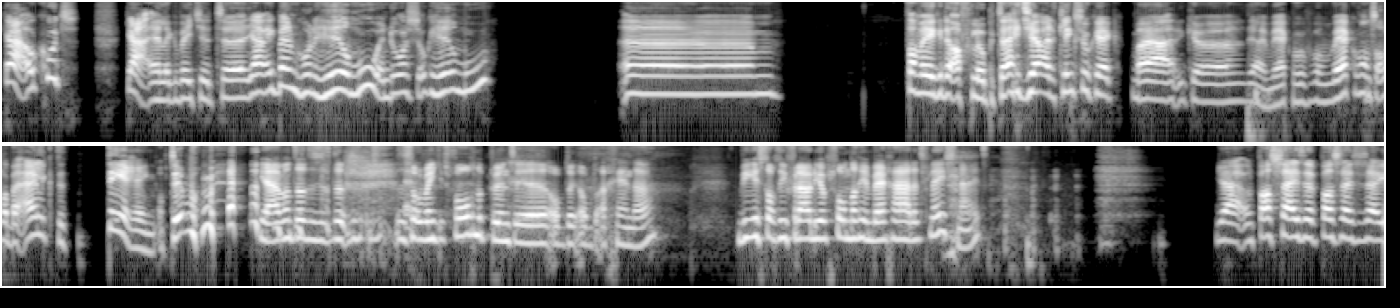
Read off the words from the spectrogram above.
Ja, ook goed. Ja, eigenlijk een beetje het... eh, ja, ik ben gewoon heel moe. En Doris is ook heel moe. Ehm, vanwege de afgelopen tijd. Ja, dat klinkt zo gek. Maar ja, ik, eh, ja werken, we, we werken ons allebei eigenlijk de tering op dit moment. Ja, want dat is, dat, dat is een beetje het volgende punt eh, op, de, op de agenda. Wie is toch die vrouw die op zondag in Bergharen het vlees snijdt? Ja, want pas zei ze, pas zei ze, zei,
